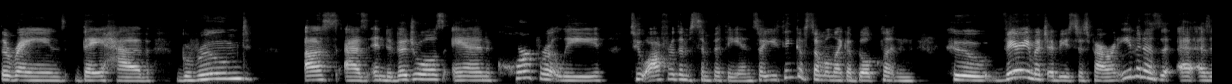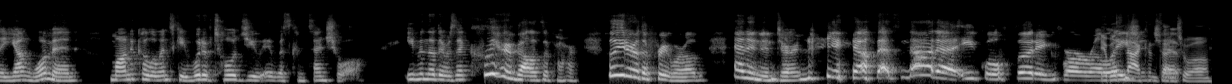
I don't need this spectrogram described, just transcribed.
the reins, they have groomed us as individuals and corporately to offer them sympathy. And so you think of someone like a Bill Clinton who very much abused his power. And even as a, as a young woman, Monica Lewinsky would have told you it was consensual, even though there was a clear imbalance of power. Leader of the free world and an intern. you know, that's not an equal footing for a relationship. It was not consensual.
